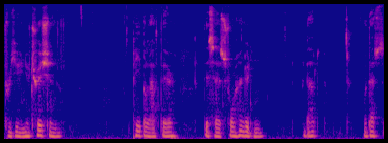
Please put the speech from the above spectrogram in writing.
For you nutrition people out there, this has 400 and about, well, that's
